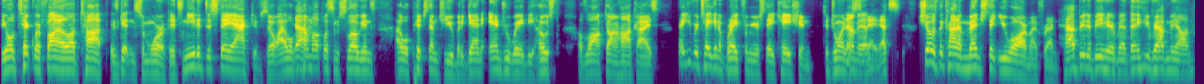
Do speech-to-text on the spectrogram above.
the old tickler file up top is getting some work. It's needed to stay active. So I will Yeah. come up with some slogans. I will pitch them to you. But again, Andrew Wade, the host of Locked On Hawkeyes, thank you for taking a break from your staycation to join Yeah, us man. today. That shows the kind of mensch that you are, my friend. Happy to be here, man. Thank you for having me on.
